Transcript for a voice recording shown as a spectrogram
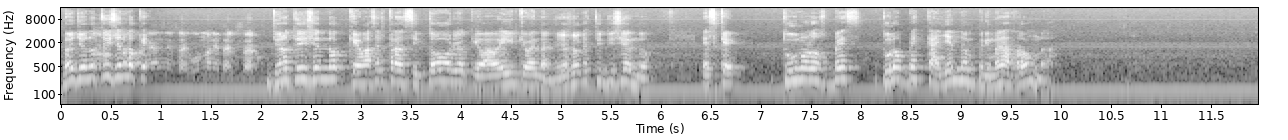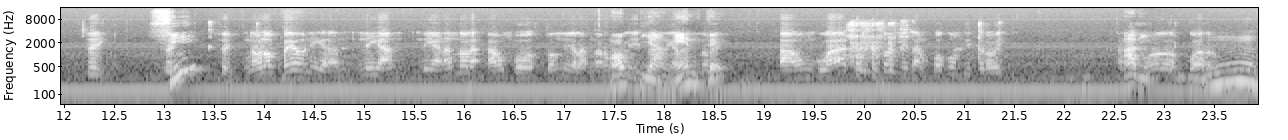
No, yo no estoy diciendo que. Ni segundo ni tercero. Yo no estoy diciendo que va a ser transitorio, que va a ir, que va a entrar. Yo lo que estoy diciendo es que tú no los ves, tú los ves cayendo en primera ronda. Sí. ¿Sí? Sí, no los veo ni, gan- ni, gan- ni ganándole a un Boston, ni ganando a un Obviamente. A un Washington, ni tampoco un Detroit. A Ah, de los cuatro. Mm,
